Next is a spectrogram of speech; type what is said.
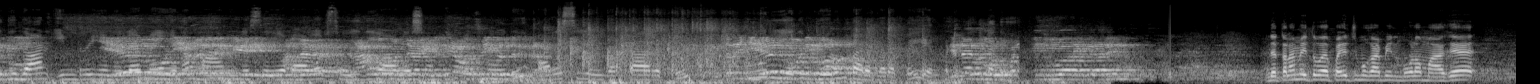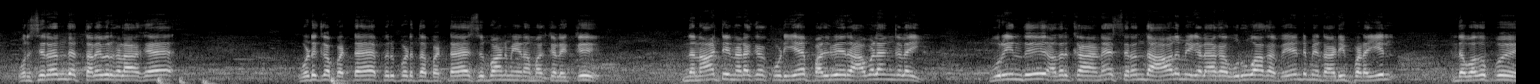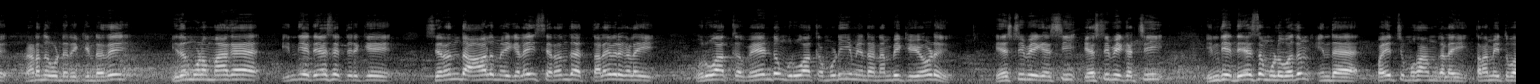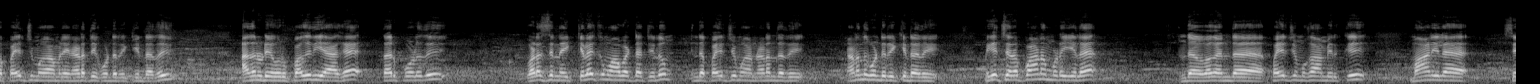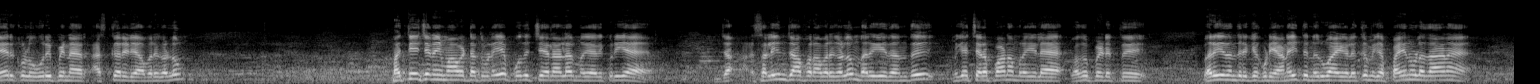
இதுதான் இன்றைய நிலைமை என மாநில செயலாளர் செய்தியாளர் சந்திப்பின்போது அரசியல் வட்டாரத்தில் கூறியது பெரும் பரபரப்பை ஏற்படுத்தியுள்ளது. இந்த தலைமைத்துவ பயிற்சி முகாமின் மூலமாக ஒரு சிறந்த தலைவர்களாக ஒடுக்கப்பட்ட பிற்படுத்தப்பட்ட சிறுபான்மையின மக்களுக்கு இந்த நாட்டில் நடக்கக்கூடிய பல்வேறு அவலங்களை புரிந்து அதற்கான சிறந்த ஆளுமைகளாக உருவாக வேண்டும் என்ற அடிப்படையில் இந்த வகுப்பு நடந்து கொண்டிருக்கின்றது. இதன் மூலமாக இந்திய தேசத்திற்கு சிறந்த ஆளுமைகளை சிறந்த தலைவர்களை உருவாக்க வேண்டும் உருவாக்க முடியும் என்ற நம்பிக்கையோடு எஸ்டிபி கட்சி எஸ்டிபி கட்சி இந்திய தேசம் முழுவதும் இந்த பயிற்சி முகாம்களை தலைமைத்துவ பயிற்சி முகாம்களை நடத்தி கொண்டிருக்கின்றது. அதனுடைய ஒரு பகுதியாக தற்பொழுது வடசென்னை கிழக்கு மாவட்டத்திலும் இந்த பயிற்சி முகாம் நடந்தது நடந்து கொண்டிருக்கின்றது. மிகச்சிறப்பான முறையில் இந்த இந்த பயிற்சி முகாமிற்கு மாநில செயற்குழு உறுப்பினர் அஸ்கர் அவர்களும் மத்திய சென்னை மாவட்டத்துடைய பொதுச் செயலாளர் மரியாதைக்குரிய ஜா சலீம் ஜாஃபர் அவர்களும் வருகை தந்து மிகச்சிறப்பான முறையில் வகுப்பெடுத்து வருகை தந்திருக்கக்கூடிய அனைத்து நிர்வாகிகளுக்கும் மிக பயனுள்ளதான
